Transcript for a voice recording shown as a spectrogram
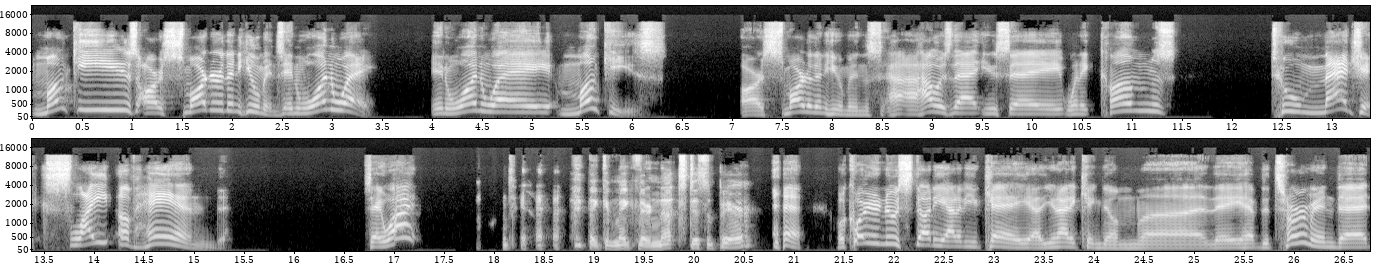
monkeys are smarter than humans in one way. In one way, monkeys are smarter than humans. H- how is that, you say? When it comes to magic, sleight of hand. Say what? they can make their nuts disappear. well, according to a new study out of the UK, uh, United Kingdom, uh, they have determined that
